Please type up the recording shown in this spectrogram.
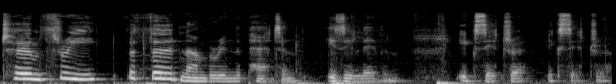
Term 3, the third number in the pattern, is 11, etc., etc.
